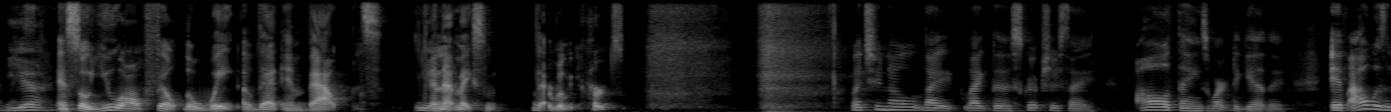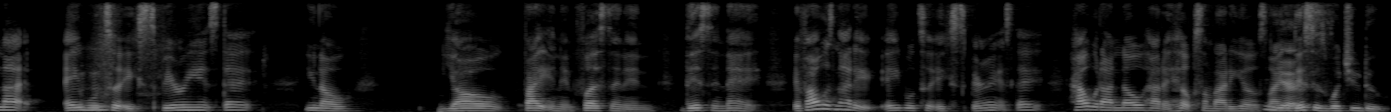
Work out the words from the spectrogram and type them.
Yeah. sense. And so you all felt the weight of that imbalance. Yeah. And that makes me, that really hurts. But you know, like like the scriptures say, all things work together. If I was not able Mhm. to experience that, you know, y'all fighting and fussing and this and that, if I was not a- able to experience that, how would I know how to help somebody else? Like this is what you do.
